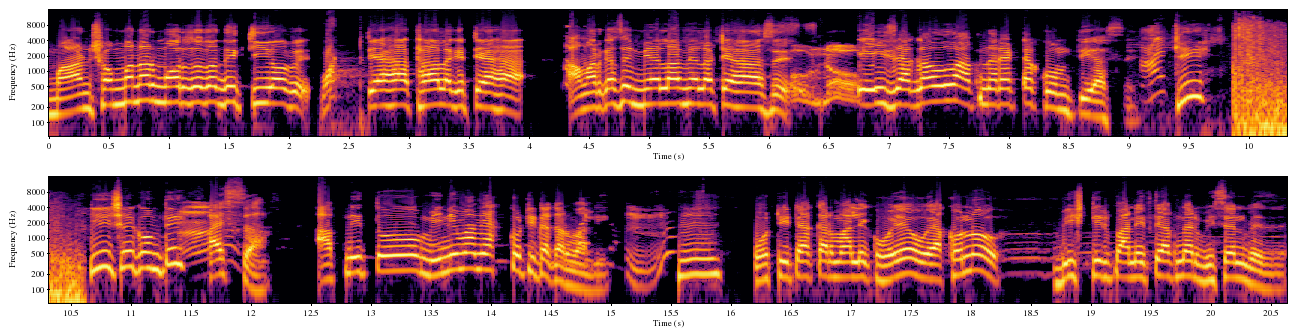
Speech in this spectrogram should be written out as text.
মান সম্মান আর মর্যাদা দিয়ে কি হবে? টেহা থা লাগে টেহা। আমার কাছে মেলা মেলা টেহা আছে। এই জায়গাও আপনার একটা কমতি আছে। কি? কি সেই কমতি? আচ্ছা আপনি তো মিনিমাম এক কোটি টাকার মালিক। হুম। কোটি টাকার মালিক হয়েও এখনও বৃষ্টির পানিতে আপনার বিছেন বেজে।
